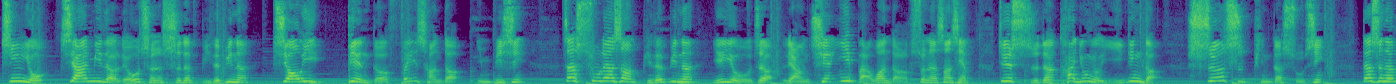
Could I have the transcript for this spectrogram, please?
经由加密的流程，使得比特币呢交易变得非常的隐蔽性。在数量上，比特币呢也有着两千一百万的数量上限，这使得它拥有一定的奢侈品的属性。但是呢，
